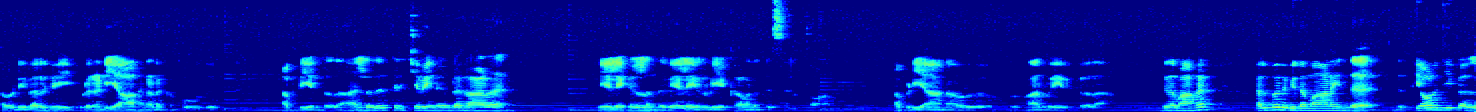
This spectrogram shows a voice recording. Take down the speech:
அவருடைய வருகை உடனடியாக நடக்க போகுது அப்படி என்றதா? அல்லது திருச்சபை நீண்ட கால வேலைகள் அந்த வேலைகளுடைய கவனத்தை செலுத்தணும். அப்படியான ஒரு ஒரு பார்வை இருக்கிறதா? விதமாக பல்வேறு விதமான இந்த இந்த தியாலஜிக்கல்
